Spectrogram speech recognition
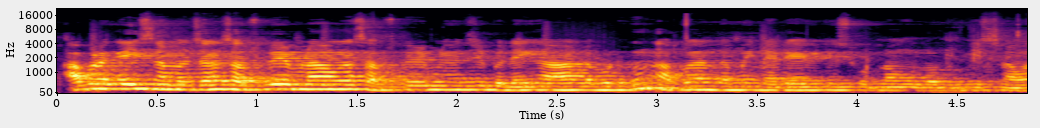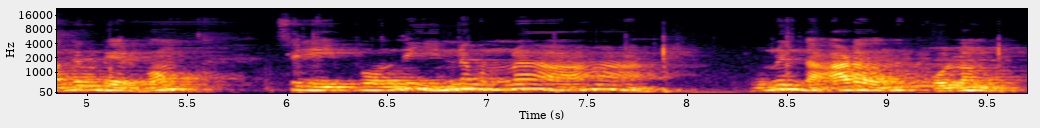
அப்புறம் கைஸ் நம்ம சேனல் சப்ஸ்கிரைப் பண்ணாங்க சப்ஸ்கிரைப் பண்ணி வச்சு பிள்ளைங்க ஆளில் போட்டுக்கோங்க. அப்போ இந்த மாதிரி நிறைய வீடியோஸ் போட்டு உங்களுக்கு வந்து வந்துக்கிட்டே இருக்கும். சரி இப்போ வந்து என்ன பண்ணால் ஒன்று இந்த ஆடை வந்து கொல்லணும்.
